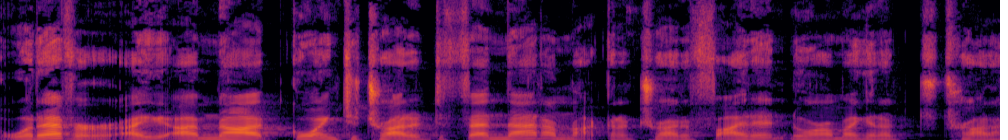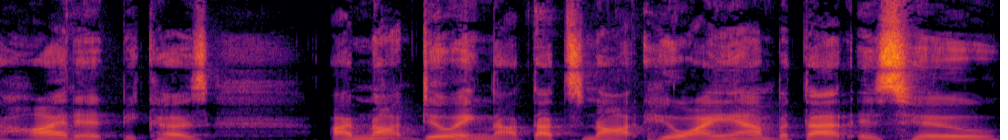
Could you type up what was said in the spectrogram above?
whatever. I, I'm not going to try to defend that. I'm not going to try to fight it, nor am I going to try to hide it because I'm not doing that. That's not who I am, but that is who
